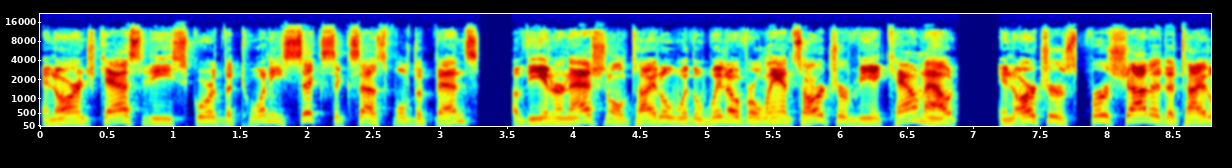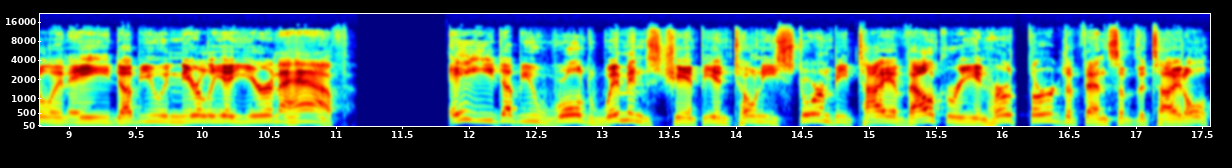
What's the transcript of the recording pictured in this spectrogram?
and Orange Cassidy scored the 26th successful defense of the international title with a win over Lance Archer via countout in Archer's first shot at a title in AEW in nearly a year and a half. AEW World Women's Champion Toni Storm beat Taya Valkyrie in her third defense of the title,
